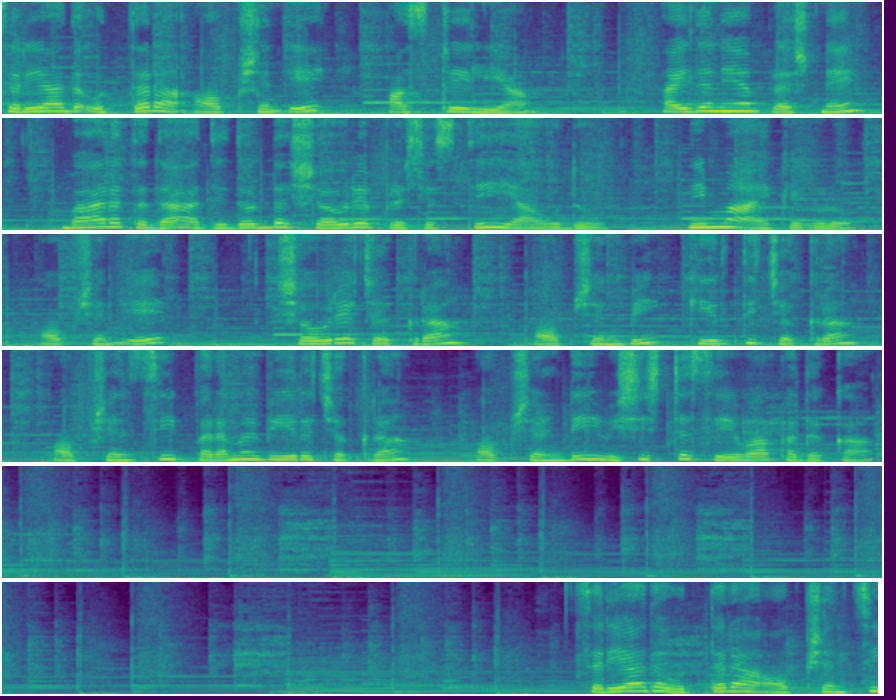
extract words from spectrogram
ಸರಿಯಾದ ಉತ್ತರ ಆಪ್ಷನ್ ಎ, ಆಸ್ಟ್ರೇಲಿಯಾ. ಐದನೆಯ ಪ್ರಶ್ನೆ, ಭಾರತದ ಅತಿದೊಡ್ಡ ಶೌರ್ಯ ಪ್ರಶಸ್ತಿ ಯಾವುದು? ನಿಮ್ಮ ಆಯ್ಕೆಗಳು, ಆಪ್ಷನ್ ಎ, ಶೌರ್ಯ ಚಕ್ರ, ಆಪ್ಷನ್ ಬಿ, ಕೀರ್ತಿ ಚಕ್ರ, ಆಪ್ಷನ್ ಸಿ, ಪರಮವೀರ ಚಕ್ರ, ಆಪ್ಷನ್ ಡಿ, ವಿಶಿಷ್ಟ ಸೇವಾ ಪದಕ. ಸರಿಯಾದ ಉತ್ತರ ಆಪ್ಷನ್ ಸಿ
